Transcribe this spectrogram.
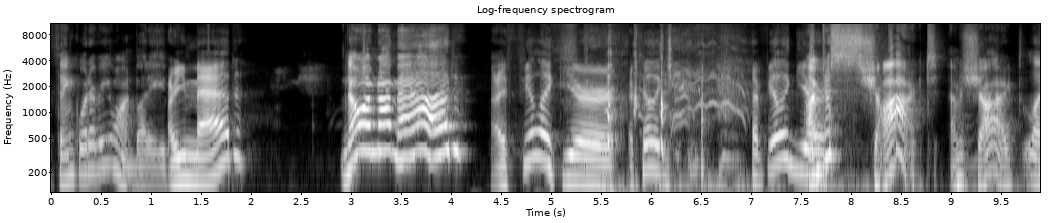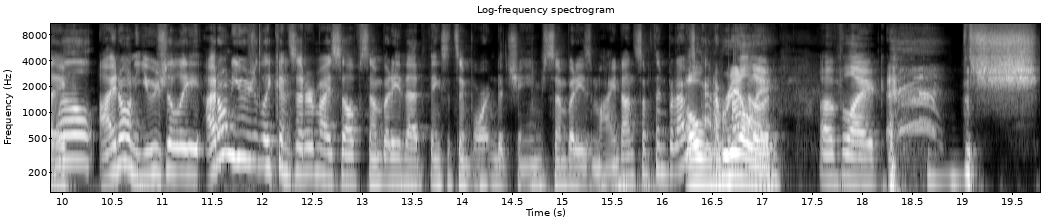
think whatever you want, buddy. Are you mad? No, I'm not mad. I feel like you're. I feel like. I feel like you're. I'm just shocked. I'm shocked. Like Well- I don't usually I don't usually consider myself somebody that thinks it's important to change somebody's mind on something, but I was Oh, kind of really? proud of like the shh.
